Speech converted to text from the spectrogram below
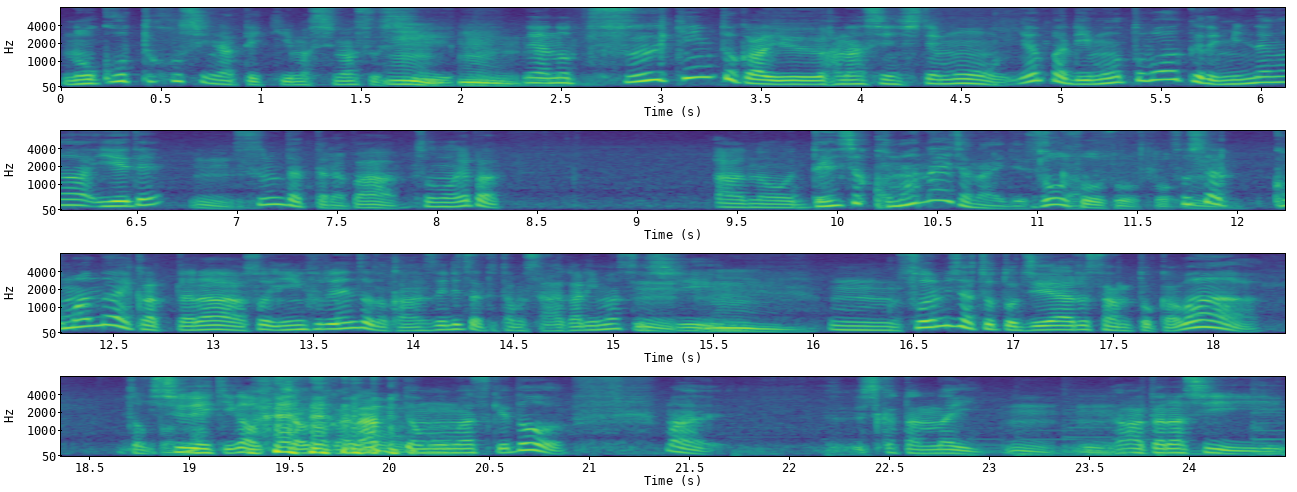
残ってほしいなって気もしますし、うんうんであの通勤とかいう話にしてもやっぱリモートワークでみんなが家でうん。するんだったらばそのやっぱあの電車混まないじゃないですか。そうそうそうそう。そしたら混まないかったらそうインフルエンザの感染率だって多分下がりますし、ううん。んそういう意味じゃちょっと JR さんとかは収益が落ちちゃうのかなって思いますけどまあ仕方ないうんうん。新しい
